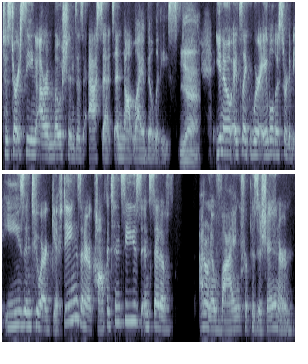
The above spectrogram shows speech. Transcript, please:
to start seeing our emotions as assets and not liabilities. Yeah. You know, it's like we're able to sort of ease into our giftings and our competencies instead of I don't know, vying for position or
